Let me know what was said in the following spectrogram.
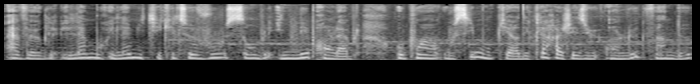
aveugle. L'amour et l'amitié qu'ils se vouent semblent inébranlables, au point où Simon-Pierre déclare à Jésus en Luc 22,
